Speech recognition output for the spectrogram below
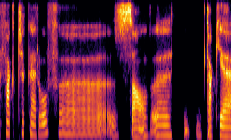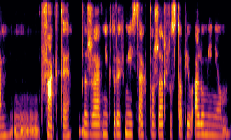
fact-checkerów e, są e, takie mm, fakty, że w niektórych miejscach pożar roztopił aluminium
